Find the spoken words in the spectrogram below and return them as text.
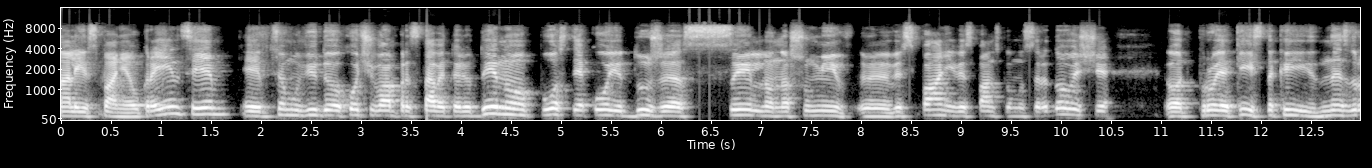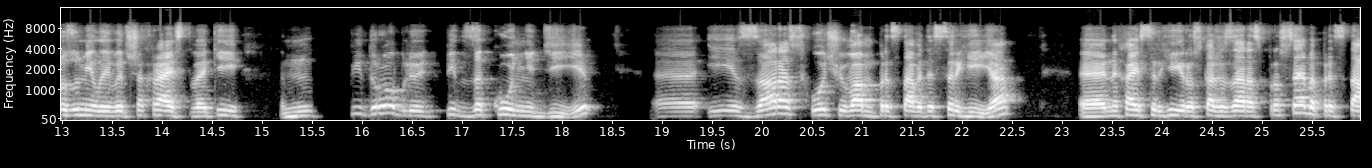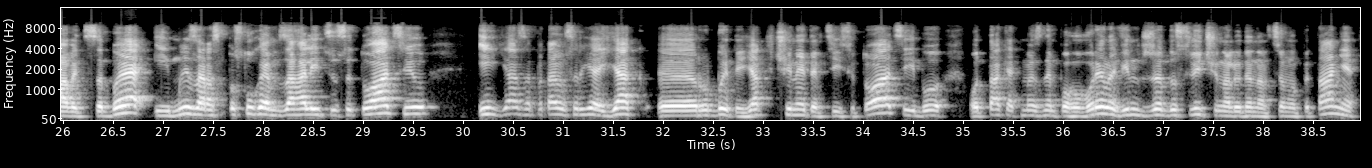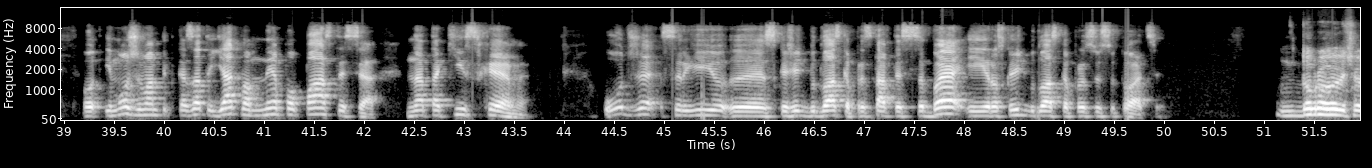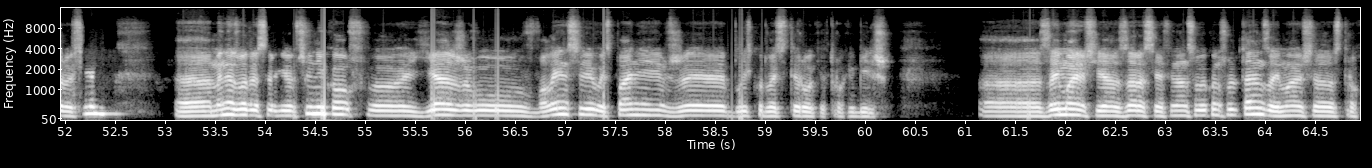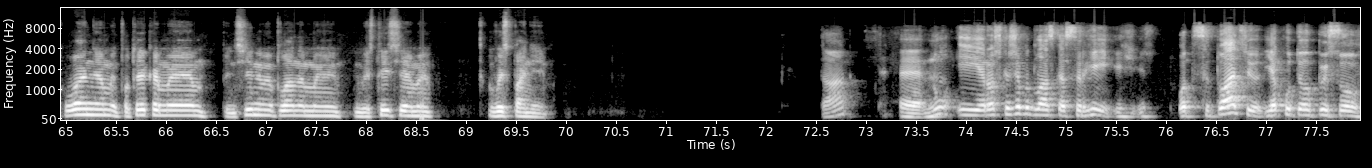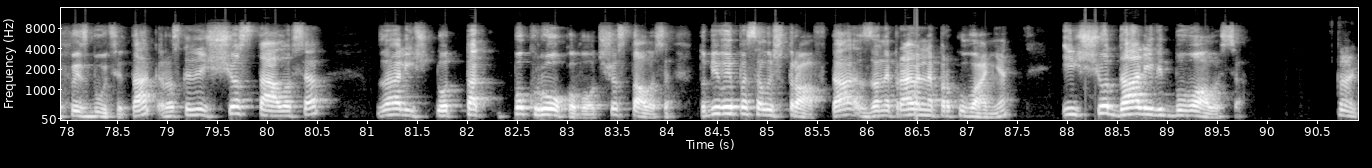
каналі Іспанія Українці. І в цьому відео хочу вам представити людину, пост якої дуже сильно нашумів е, в Іспанії, в іспанському середовищі. От про якийсь такий незрозумілий вид шахрайства, який підроблюють підзаконні дії. Е, І зараз хочу вам представити Сергія. Е, Нехай Сергій розкаже зараз про себе, представить себе, і ми зараз послухаємо взагалі цю ситуацію. І я запитаю Сергія, як е, робити, як вчинити в цій ситуації, бо от так як ми з ним поговорили, він вже досвідчена людина в цьому питанні. От і може вам підказати, як вам не попастися на такі схеми. Отже, Сергію, е, скажіть, будь ласка, представте себе і розкажіть, будь ласка, про цю ситуацію. Доброго вечора всім. Е, Мене звати Сергій Овчинніков. Е, Я живу в Валенсії, в Іспанії вже близько 20 років, трохи більше. Е, Займаюся я зараз я фінансовий консультант, займаюся страхуванням, іпотеками, пенсійними планами, інвестиціями в Іспанії. Так. Ну і розкажи, будь ласка, Сергій, от ситуацію, яку ти описував у Фейсбуці, так? Розкажи, що сталося взагалі, от так покроково, от що сталося? Тобі виписали штраф та, за неправильне паркування, і що далі відбувалося? Так.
